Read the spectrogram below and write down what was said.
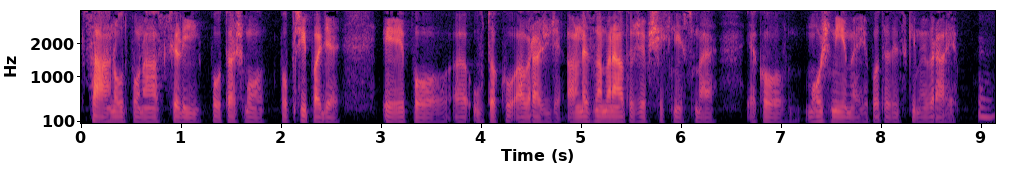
sáhnout po násilí, potažmo, po případě i po e, útoku a vraždě. Ale neznamená to, že všichni jsme jako možnými hypotetickými vrahy. Hmm.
